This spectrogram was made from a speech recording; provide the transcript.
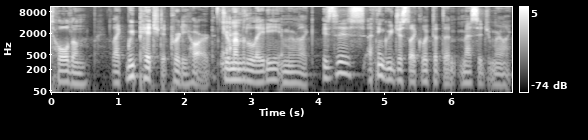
told them. Like we pitched it pretty hard. Do Yeah. you remember the lady? And we were like, "Is this?" I think we just like looked at the message and we were like,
